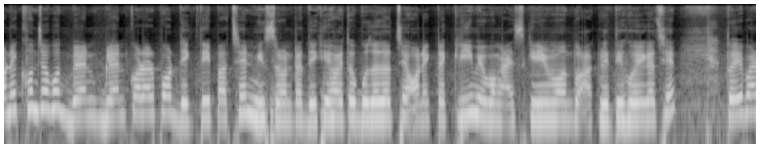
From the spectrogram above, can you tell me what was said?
অনেকক্ষণ যাবৎ ব্লেন্ড ব্লেন্ড করার পর দেখতেই পাচ্ছেন, মিশ্রণটা দেখে হয়তো বোঝা যাচ্ছে অনেকটা ক্রিম এবং আইসক্রিমের মতো আকৃতি হয়ে গেছে। তো এবার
